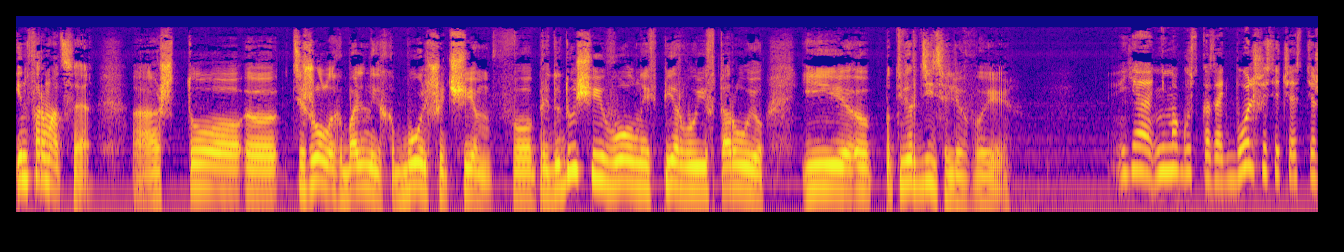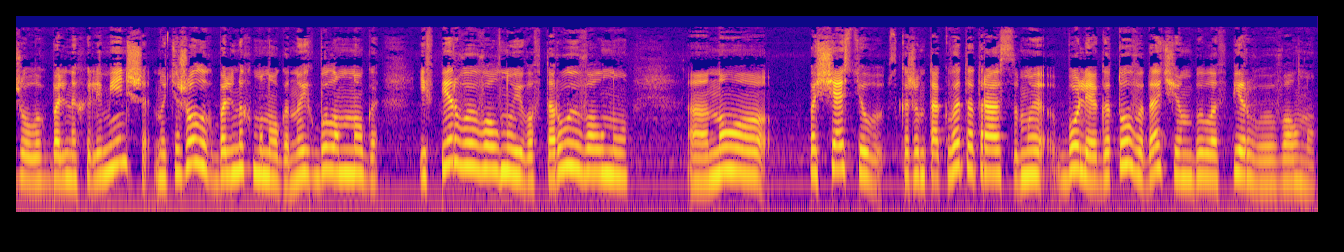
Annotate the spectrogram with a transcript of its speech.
информация, э, что тяжелых больных больше, чем в предыдущие волны, в первую и вторую, и подтвердите ли вы я не могу сказать, больше сейчас тяжелых больных или меньше, но тяжелых больных много, но их было много и в первую волну, и во вторую волну. Э, но, по счастью, скажем так, в этот раз мы более готовы, да, чем было в первую волну.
